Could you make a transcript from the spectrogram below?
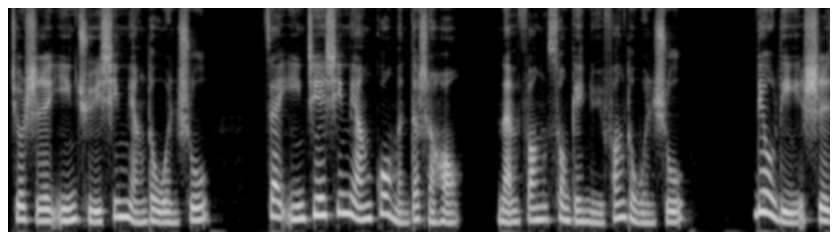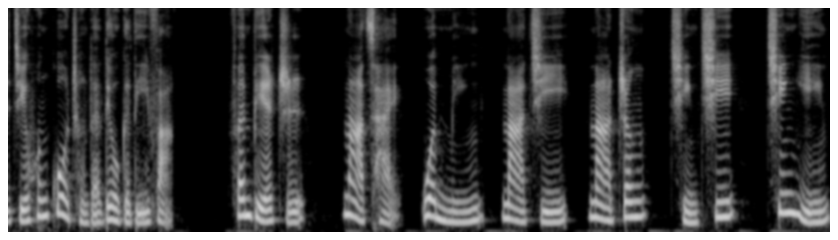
就是迎娶新娘的文书，在迎接新娘过门的时候，男方送给女方的文书。六礼是结婚过程的六个礼法，分别指。纳采、问名、纳吉、纳征、请期、亲迎，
